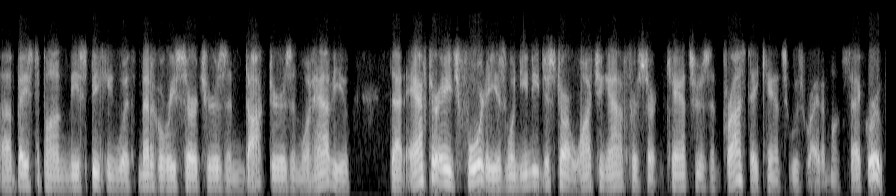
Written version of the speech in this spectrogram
uh, based upon me speaking with medical researchers and doctors and what have you that after age 40 is when you need to start watching out for certain cancers and prostate cancer was right amongst that group.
